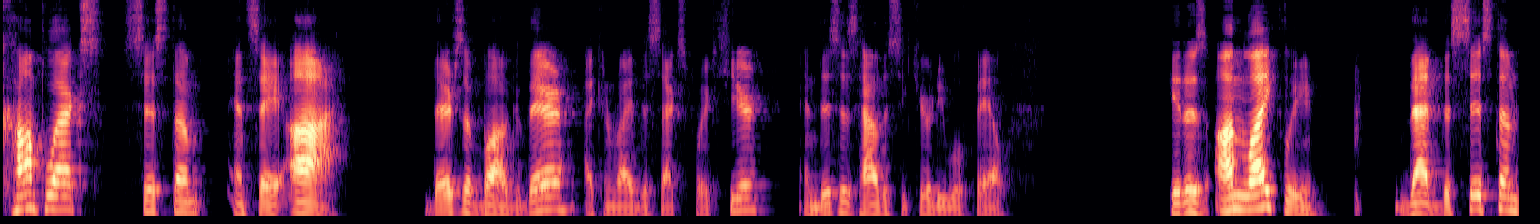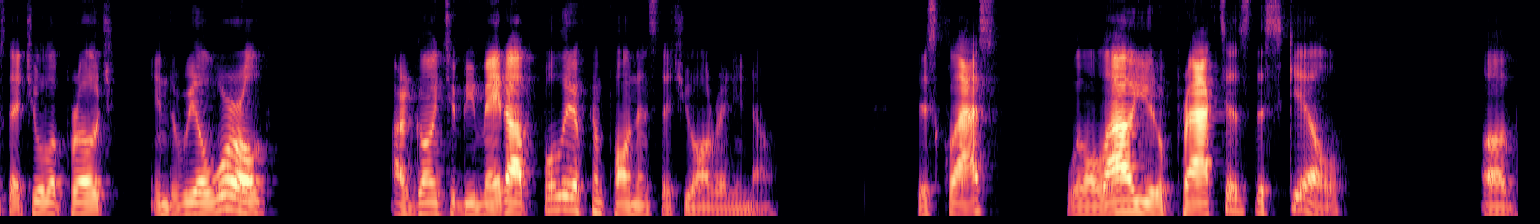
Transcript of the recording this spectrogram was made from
complex system and say, ah, there's a bug there. I can write this exploit here. And this is how the security will fail. It is unlikely that the systems that you'll approach in the real world are going to be made up fully of components that you already know. This class will allow you to practice the skill of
